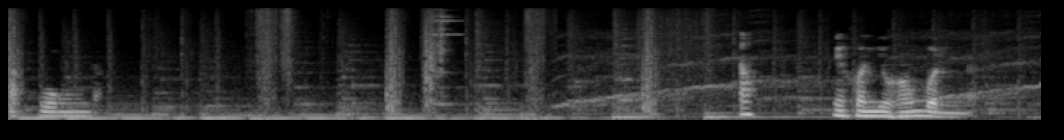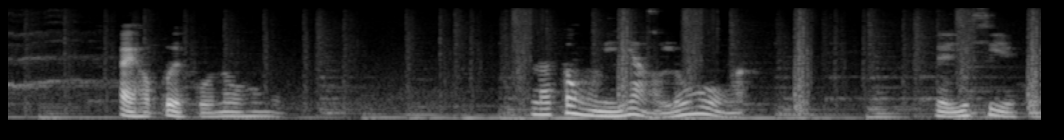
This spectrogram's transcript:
ดักวงดักเอ้า มีคนอยู่ข้างบนอะใครเขาเปิดโกโน่ข้างบน แล้วตรงนี้อย่างโล่งอะเหลืออยู่สี่คน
